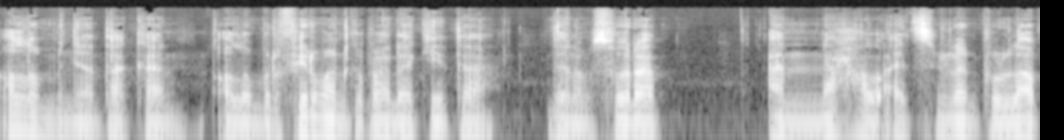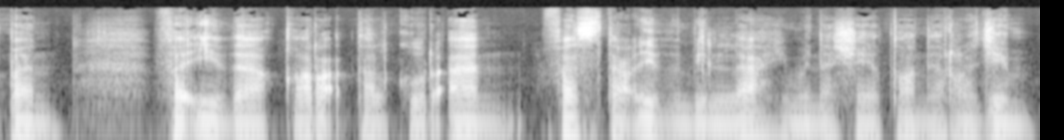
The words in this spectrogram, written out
Allah menyatakan, Allah berfirman kepada kita dalam surat An-Nahl ayat 98, "Fa idza qara'tal Qur'an fasta'idz billahi minasyaitonir rajim."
